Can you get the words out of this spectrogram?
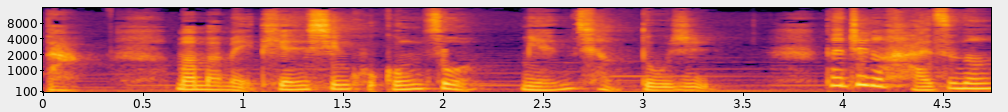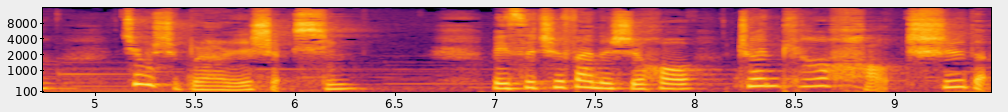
大，妈妈每天辛苦工作，勉强度日，但这个孩子呢，就是不让人省心，每次吃饭的时候专挑好吃的。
